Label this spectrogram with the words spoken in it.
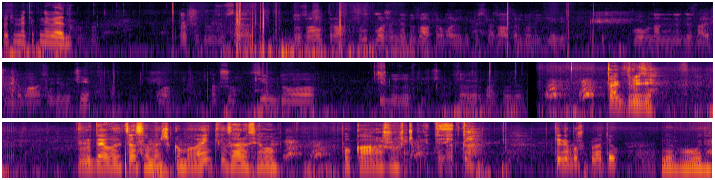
бо мене так не видно. Мгм. Так що, друзі, все. До завтра. Ну, може не до завтра, може до післязавтра, до неділі. Бо вона не, не знає, чи буде мала сьогодні вночі. О, так що всім до. Всім до зустрічі. Все, вирубайте вже. Так, друзі. Вродила ця самичка маленьких, зараз я вам покажу. Чекайте, як то. Ти не будеш проти? Не буде.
